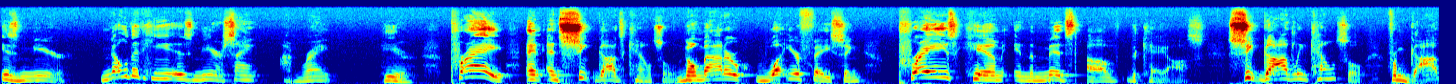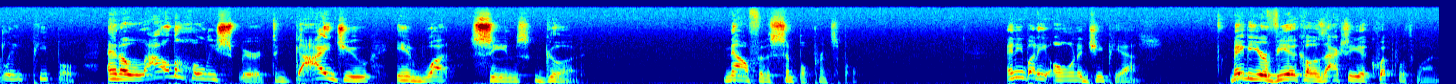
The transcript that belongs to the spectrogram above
is near. Know that He is near, saying, I'm right here. Pray and, and seek God's counsel. No matter what you're facing, praise Him in the midst of the chaos. Seek godly counsel from godly people and allow the Holy Spirit to guide you in what seems good. Now for the simple principle. Anybody own a GPS? Maybe your vehicle is actually equipped with one.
